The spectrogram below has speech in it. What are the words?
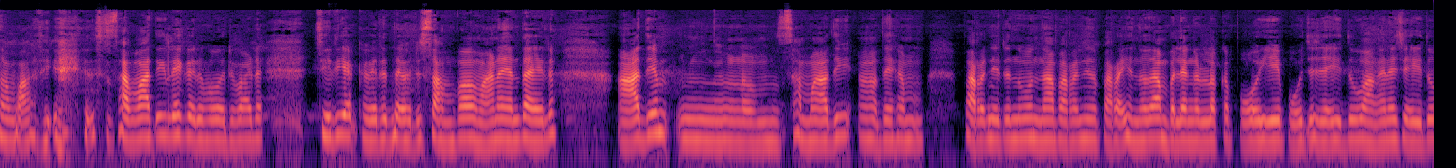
സമാധി സമാധിയിലേക്ക് വരുമ്പോൾ ഒരുപാട് ചിരിയൊക്കെ വരുന്ന ഒരു സംഭവമാണ്. എന്തായാലും ആദ്യം സമാധി അദ്ദേഹം പറഞ്ഞിരുന്നു. എന്നാ പറഞ്ഞ് പറയുന്നത്? അമ്പലങ്ങളിലൊക്കെ പോയി പൂജ ചെയ്തു അങ്ങനെ ചെയ്തു.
